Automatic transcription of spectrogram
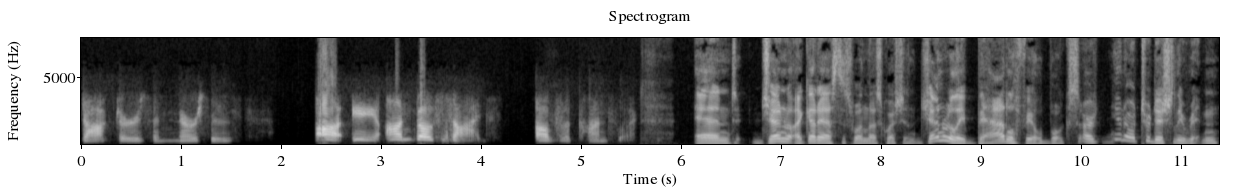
doctors and nurses uh, eh, on both sides of the conflict. And generally, I got to ask this one last question. Generally, battlefield books are, you know, traditionally written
